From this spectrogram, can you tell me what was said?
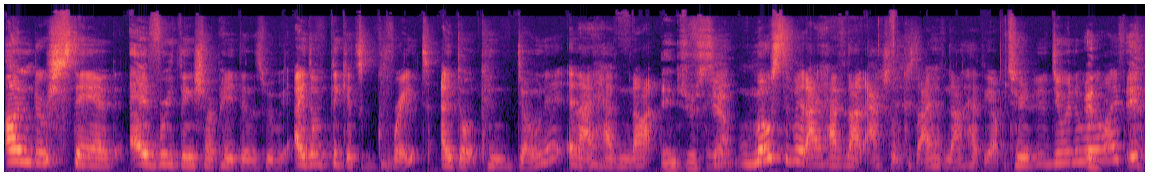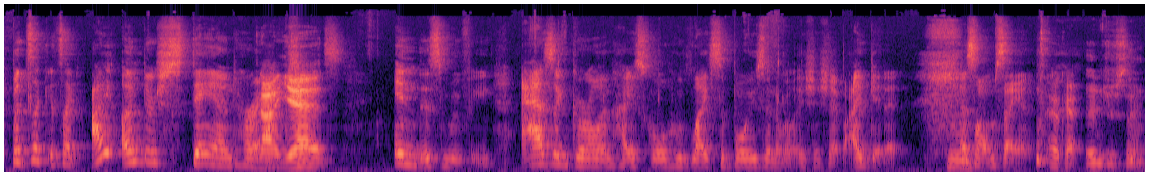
understand everything Sharpay did in this movie. I don't think it's great. I don't condone it, and I have not. Interesting. Yeah. Most of it I have not actually because I have not had the opportunity to do it in real life. it- but it's like it's like I understand her Not yet. actions in this movie as a girl in high school who likes a boy who's in a relationship. I get it. Hmm. That's all I'm saying. okay. Interesting.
